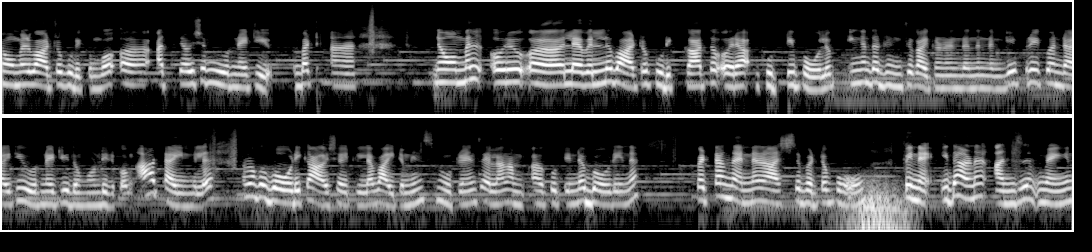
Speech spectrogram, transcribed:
നോർമൽ വാട്ടർ കുടിക്കുമ്പോൾ അത്യാവശ്യം യൂറിനേറ്റ് ചെയ്യും. ബട്ട് നോർമൽ ഒരു ലെവലിൽ വാട്ടർ കുടിക്കാത്ത ഒരു കുട്ടി പോലും ഇങ്ങനത്തെ ഡ്രിങ്ക്സ് കഴിക്കണമെന്നുണ്ടെങ്കിൽ ഫ്രീക്വന്റ് ആയിട്ട് യൂറിനേറ്റ് ചെയ്തുകൊണ്ടിരിക്കും. ആ ടൈമിൽ നമുക്ക് ബോഡിക്ക് ആവശ്യമായിട്ടുള്ള വൈറ്റമിൻസ് ന്യൂട്രിയൻസ് എല്ലാം കുട്ടീന്റെ ബോഡിയിൽ നിന്ന് പെട്ടെന്ന് തന്നെ നഷ്ടപ്പെട്ടു പോകും പിന്നെ ഇതാണ് അഞ്ച് മെയിൻ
